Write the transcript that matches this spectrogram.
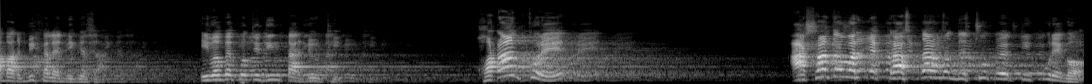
আবার বিকালের দিকে যায়। এইভাবে প্রতিদিন তার ডিউটি হঠাৎ করে আসা যাওয়ার এক রাস্তার মধ্যে ছোট একটি কুড়ে ঘর।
